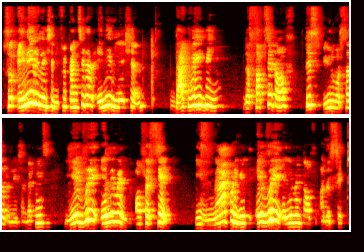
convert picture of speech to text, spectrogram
So any relation, if you consider any relation, that will be the subset of this universal relation. That means every element of a set is mapped with every element of other set.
